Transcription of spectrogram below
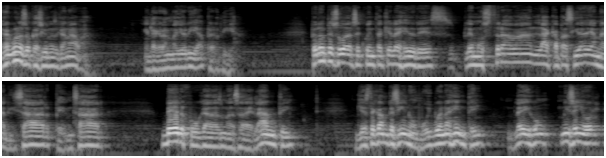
En algunas ocasiones ganaba, en la gran mayoría perdía. Pero empezó a darse cuenta que el ajedrez le mostraba la capacidad de analizar, pensar, ver jugadas más adelante. Y este campesino, muy buena gente, le dijo, mi señor,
